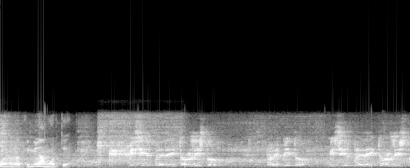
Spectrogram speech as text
Bueno, la primera muerte. Misil Predator listo. Repito, misil Predator listo.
